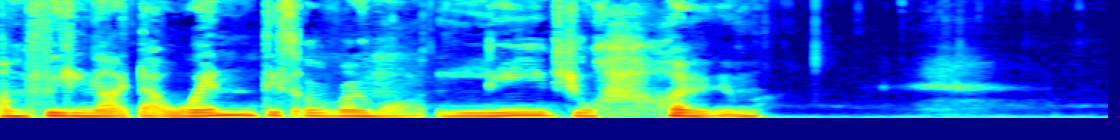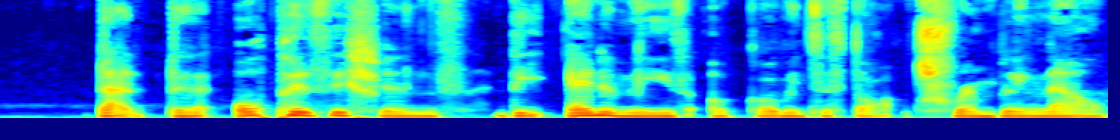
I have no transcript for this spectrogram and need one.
I'm feeling like that when this aroma leaves your home, that the oppositions, the enemies are going to start trembling now.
